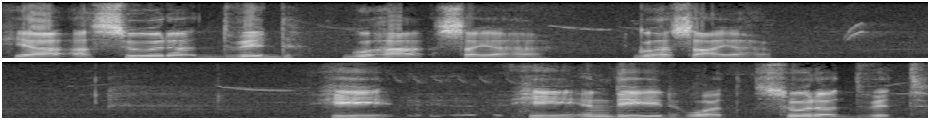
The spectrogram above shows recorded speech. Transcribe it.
Hya Asura Dvid Guha Sayaha, Guha Sayaha. He, he indeed, what? Sura Dvit.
